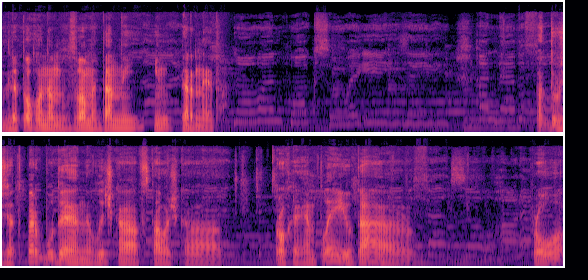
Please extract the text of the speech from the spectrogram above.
Для того нам з вами даний інтернет. Так, друзі, а тепер буде невеличка вставочка трохи геймплею, да, про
